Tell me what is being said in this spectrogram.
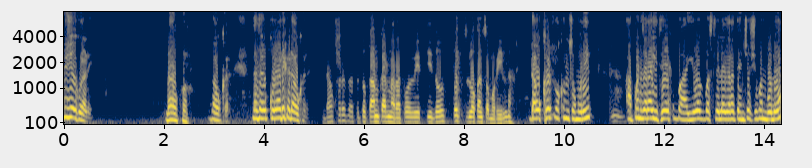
विजय कुराडे? डावकर डावकर दादा कुराडे का डावकर डावखरच आता तो काम करणारा तो व्यक्ती जो तोच लोकांसमोर येईल ना? डावखर लोकांसमोर येईल. आपण जरा इथे एक युवक बसलेले जरा त्यांच्याशी पण बोलूया.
